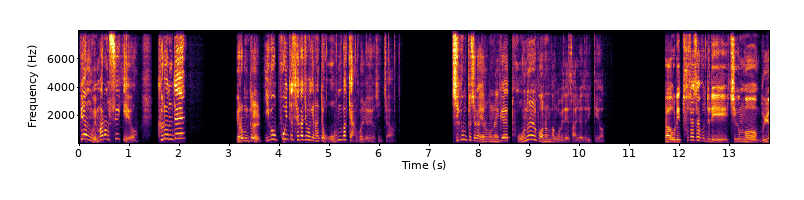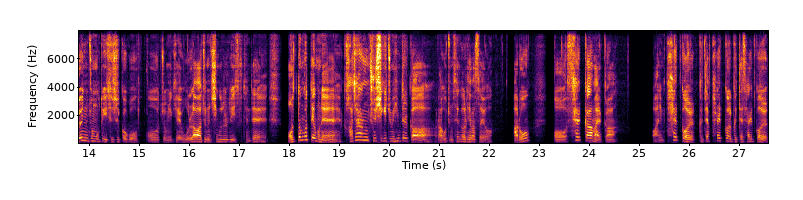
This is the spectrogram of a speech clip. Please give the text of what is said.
그냥 웬만하면 수익이에요. 그런데 여러분들 이거 포인트 세 가지 확인하는데 5분밖에 안 걸려요 진짜. 지금부터 제가 여러분에게 돈을 버는 방법에 대해서 알려드릴게요. 자 우리 투자자분들이 지금 뭐 물려있는 종목도 있으실 거고 어, 좀 이렇게 올라와주는 친구들도 있을 텐데 어떤 것 때문에 가장 주식이 좀 힘들까라고 좀 생각을 해봤어요. 바로 어, 살까 말까. 어, 아니면 팔 걸 그때 팔 걸 그때 살 걸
